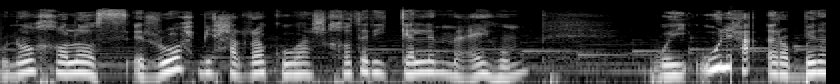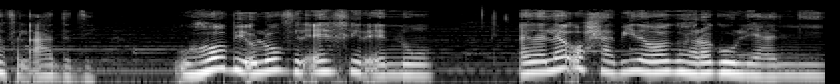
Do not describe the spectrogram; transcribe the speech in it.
وإن هو خلاص الروح بيحركه عشان خاطر يتكلم معاهم ويقول حق ربنا في القعدة دي. وهو بيقول لهم في الآخر إنه أنا لا أحابين وجه رجل يعني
